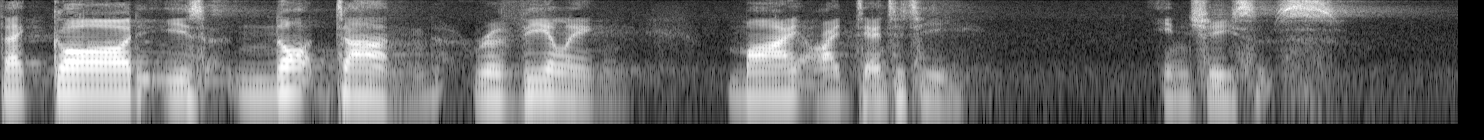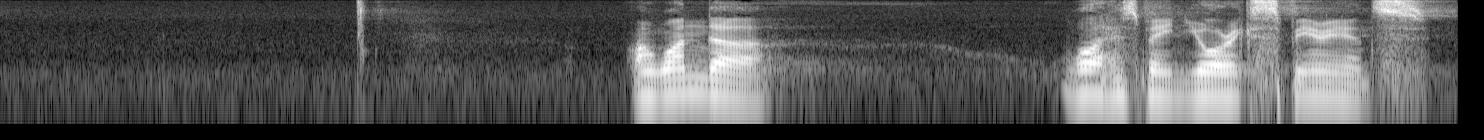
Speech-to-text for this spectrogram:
that God is not done revealing my identity in Jesus. I wonder what has been your experience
